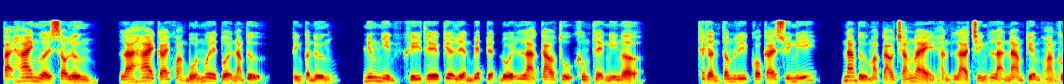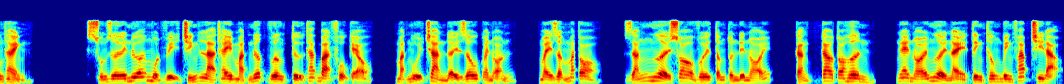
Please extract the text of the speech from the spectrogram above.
Tại hai người sau lưng là hai cái khoảng bốn mươi tuổi nam tử, kính cần đứng, nhưng nhìn khí thế kia liền biết tuyệt đối là cao thủ không thể nghi ngờ. Thạch thần tâm lý có cái suy nghĩ, nam tử mặc áo trắng này hẳn là chính là nam kiếm hoàng không thành. Xuống dưới nữa một vị chính là thay mặt nước vương tử thác bạn phổ kéo, mặt mũi tràn đầy râu quai nón, mày rậm mắt to, dáng người so với tấm tuấn đến nói, càng cao to hơn, nghe nói người này tinh thông binh pháp chi đạo,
